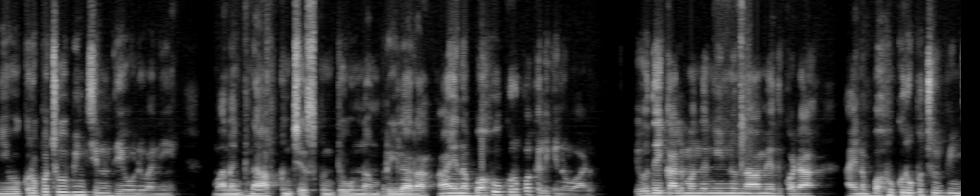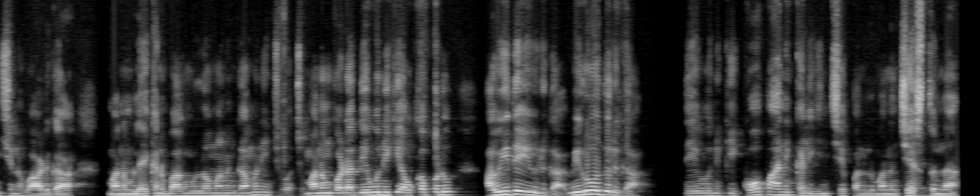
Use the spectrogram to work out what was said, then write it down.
నీవు కృప చూపించిన దేవుడు అని మనం జ్ఞాపకం చేసుకుంటూ ఉన్నాం ప్రియులారా. ఆయన బహు కృప కలిగిన వాడు. ఈ ఉదయకాలం మందు నిన్ను నా మీద కూడా ఆయన బహుకృప చూపించిన వాడుగా మనం లేఖన భాగంలో మనం గమనించవచ్చు. మనం కూడా దేవునికి ఒకప్పుడు అవిధేయులుగా విరోధులుగా దేవునికి కోపాన్ని కలిగించే పనులు మనం చేస్తున్న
